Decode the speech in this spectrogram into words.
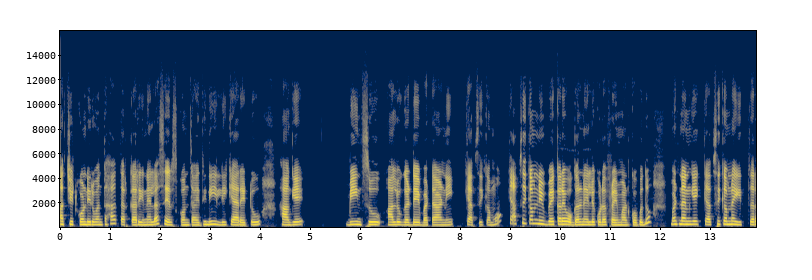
ಹಚ್ಚಿಟ್ಕೊಂಡಿರುವಂತಹ ತರಕಾರಿನೆಲ್ಲ ಸೇರಿಸ್ಕೊತಾ ಇದ್ದೀನಿ. ಇಲ್ಲಿ ಕ್ಯಾರೆಟು, ಹಾಗೆ ಬೀನ್ಸು, ಆಲೂಗಡ್ಡೆ, ಬಟಾಣಿ ಕ್ಯಾಪ್ಸಿಕಮ್ಮು. ಕ್ಯಾಪ್ಸಿಕಮ್ ನೀವು ಬೇಕಾದ್ರೆ ಒಗ್ಗರಣೆಯಲ್ಲಿ ಕೂಡ ಫ್ರೈ ಮಾಡ್ಕೋಬೋದು. ಬಟ್ ನನಗೆ ಕ್ಯಾಪ್ಸಿಕಮ್ನ ಈ ಥರ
